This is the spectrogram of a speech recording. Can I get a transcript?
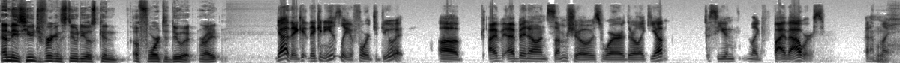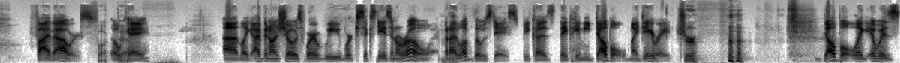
And these huge friggin' studios can afford to do it, right? Yeah, they can, they can easily afford to do it. Uh, I've I've been on some shows where they're like, "Yep, see you in like five hours," and I'm like, Ugh. five hours, Fuck okay. Uh, like I've been on shows where we work six days in a row, but Mm-hmm. I love those days because they pay me double my day rate. Sure. double. Like it was,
